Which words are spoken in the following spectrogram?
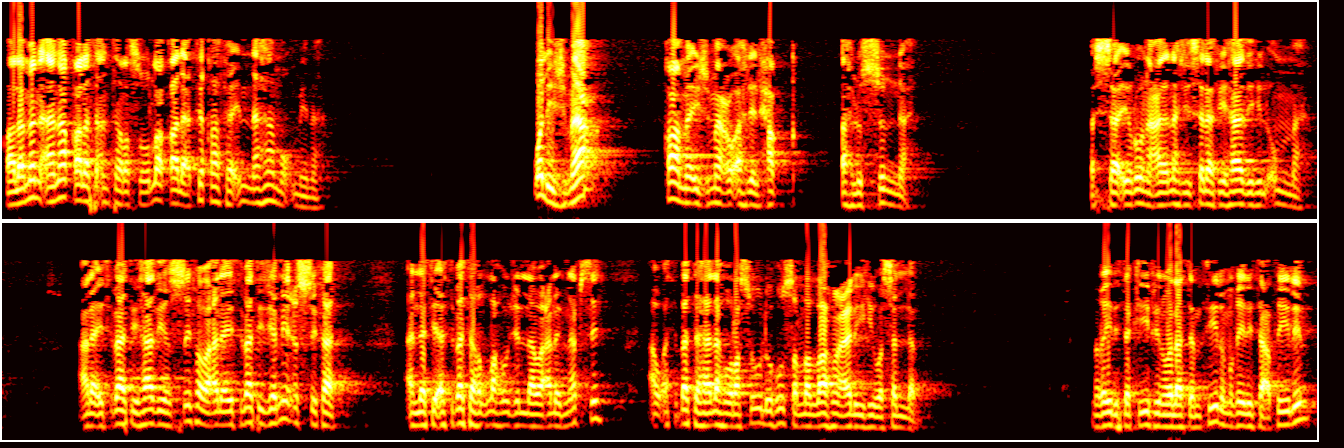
قال من أنا؟ قالت أنت رسول الله. قال اعتقها فإنها مؤمنة. والإجماع قام إجماع أهل الحق أهل السنة السائرون على نهج سلف هذه الأمة على إثبات هذه الصفة وعلى إثبات جميع الصفات التي أثبتها الله جل وعلا لنفسه أو أثبتها له رسوله صلى الله عليه وسلم. من غير تكييف ولا تمثيل ومن غير تعطيل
